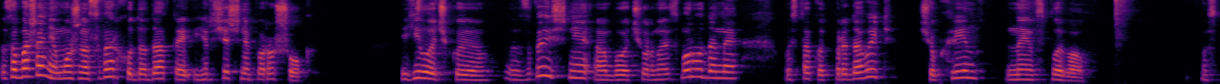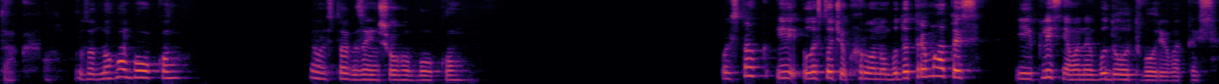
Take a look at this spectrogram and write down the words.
За бажанням можна зверху додати гірчичний порошок гілочкою з вишні або чорної смородини. Ось так от придавить, щоб хрін не вспливав. Ось так. З одного боку, і ось так з іншого боку. Ось так, і листочок хрону буде триматись, і пліснява не буде утворюватись.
